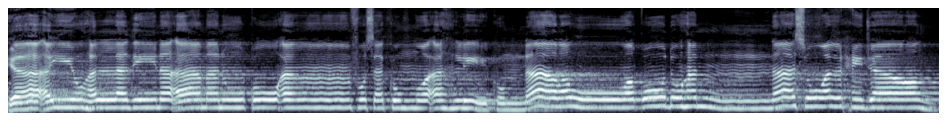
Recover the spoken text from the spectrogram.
يا أيها الذين آمنوا قوا أنفسكم وأهليكم نارا وقودها الناس والحجارة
